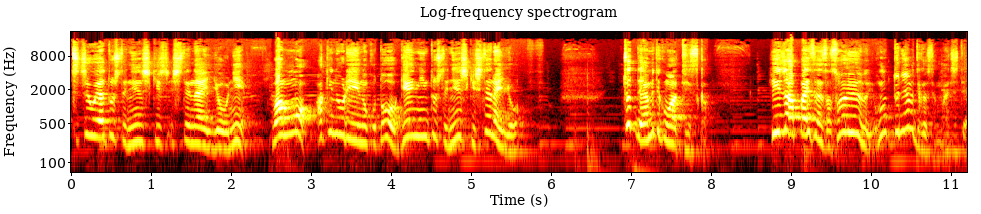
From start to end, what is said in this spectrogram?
父親として認識してないようにワンも秋のりのことを芸人として認識してないよ。ちょっとやめてもらっていいですか？ヒージャーパイセンさんそういうの本当にやめてください。マジで。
